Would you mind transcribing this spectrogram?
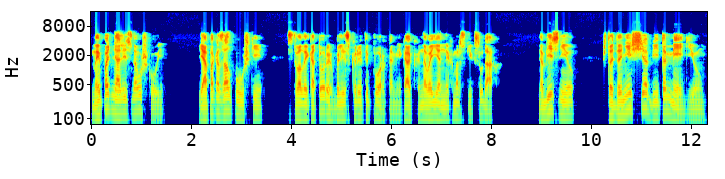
Мы поднялись на ушкуй. Я показал пушки, стволы которых были скрыты портами, как на военных морских судах. Объяснил, что днище обито медью,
